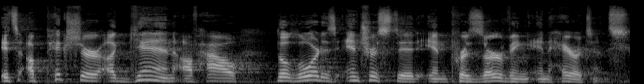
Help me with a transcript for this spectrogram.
it's a picture again of how the Lord is interested in preserving inheritance.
